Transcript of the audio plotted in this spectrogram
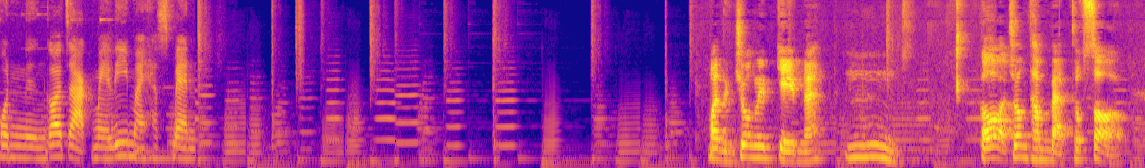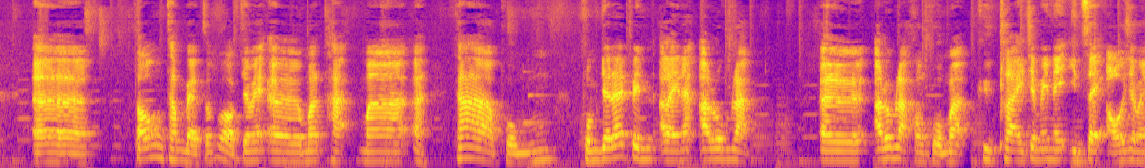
คนนึงก็จาก Mary My Husband มาถึงช่วงเล่นเกมนะ อืมก็ช่วงทำแบบทดสอบ เอ่อ ต้องทำแบบทดสอบใช่ไหมเออมาทะมาอะถ้าผมผมจะได้เป็นอะไรนะ อารมณ์หลักเอ่ออารมณ์หลักของผมอะคือใครใช่ไหมใน Inside Out ใช่ไหม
